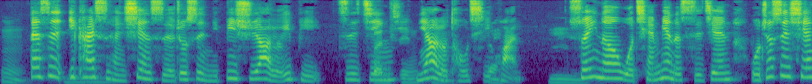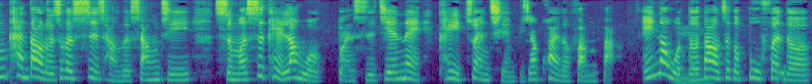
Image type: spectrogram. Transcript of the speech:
嗯，但是一开始很现实的就是你必须要有一笔资金，你要有投期款。嗯，所以呢，我前面的时间，我就是先看到了这个市场的商机，什么是可以让我短时间内可以赚钱比较快的方法？诶，那我得到这个部分的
